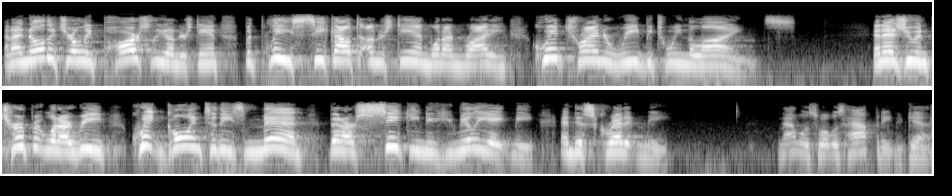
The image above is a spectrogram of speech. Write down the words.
And I know that you're only partially understand, but please seek out to understand what I'm writing. Quit trying to read between the lines. And as you interpret what I read, quit going to these men that are seeking to humiliate me and discredit me. And that was what was happening again.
